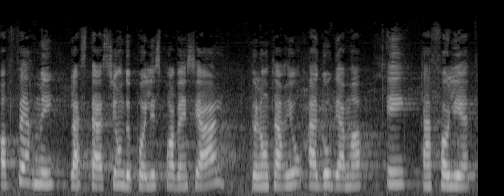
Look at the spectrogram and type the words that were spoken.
a fermé la station de police provinciale de l'Ontario à Gogama et à Folliette.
